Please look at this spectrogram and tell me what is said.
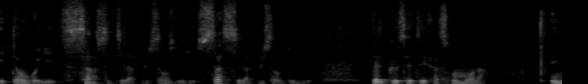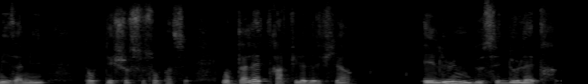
étaient envoyés. Ça, c'était la puissance de Dieu. Ça, c'est la puissance de Dieu, telle que c'était fait à ce moment-là. Et mes amis, donc des choses se sont passées. Donc la lettre à Philadelphia est l'une de ces deux lettres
